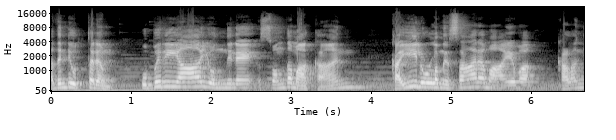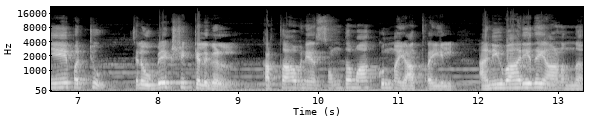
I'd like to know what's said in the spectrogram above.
അതിന്റെ ഉത്തരം ഉപരിയായി ഒന്നിനെ സ്വന്തമാക്കാൻ കയ്യിലുള്ള നിസ്സാരമായവ കളഞ്ഞേ പറ്റൂ. ചില ഉപേക്ഷിക്കലുകൾ കർത്താവിനെ സ്വന്തമാക്കുന്ന യാത്രയിൽ അനിവാര്യതയാണെന്ന്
